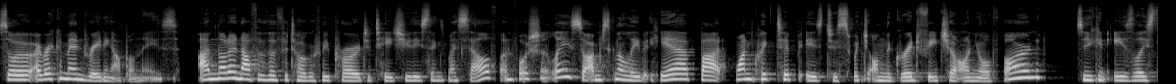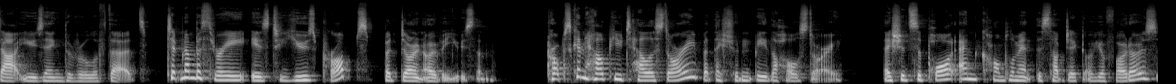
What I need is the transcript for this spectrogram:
So I recommend reading up on these. I'm not enough of a photography pro to teach you these things myself, unfortunately, so I'm just going to leave it here. But one quick tip is to switch on the grid feature on your phone so you can easily start using the rule of thirds. Tip number three is to use props, but don't overuse them. Props can help you tell a story, but they shouldn't be the whole story. They should support and complement the subject of your photos,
